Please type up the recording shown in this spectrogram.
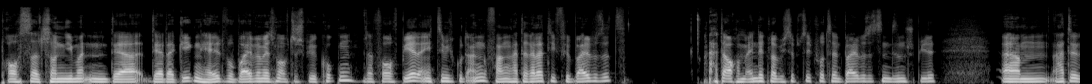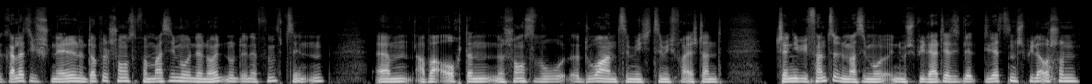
brauchst du halt schon jemanden, der, der dagegen hält. Wobei, wenn wir jetzt mal auf das Spiel gucken, der VfB hat eigentlich ziemlich gut angefangen, hatte relativ viel Ballbesitz, hatte auch am Ende, glaube ich, 70 Prozent Ballbesitz in diesem Spiel. Ähm, hatte relativ schnell eine Doppelchance von Massimo in der neunten und in der fünfzehnten, ähm, aber auch dann eine Chance, wo Duan ziemlich ziemlich frei stand. Jenny, wie fandst du den Massimo in dem Spiel? Er hat ja die, die letzten Spiele auch schon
